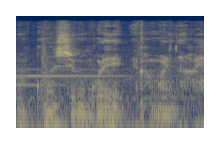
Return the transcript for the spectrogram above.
まあ、今週もこれで頑張りながら。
